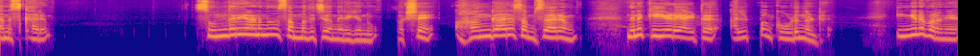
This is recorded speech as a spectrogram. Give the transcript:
നമസ്കാരം. സുന്ദരിയാണെന്ന് സമ്മതിച്ചു തന്നിരിക്കുന്നു. പക്ഷേ അഹങ്കാര സംസാരം നിനക്ക് ഈയിടെയായിട്ട് അല്പം കൂടുന്നുണ്ട്. ഇങ്ങനെ പറഞ്ഞ്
